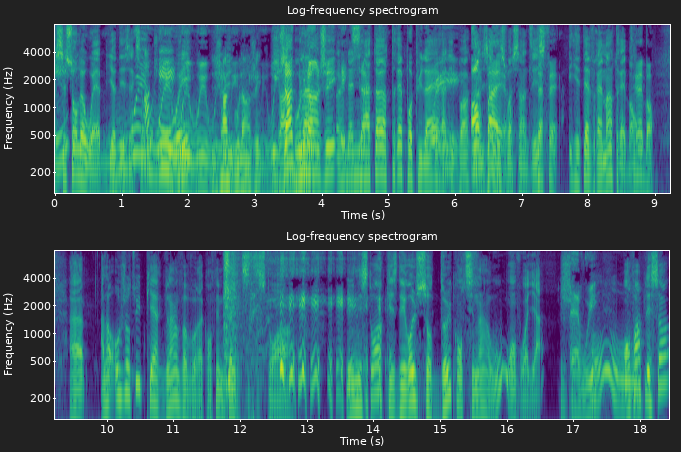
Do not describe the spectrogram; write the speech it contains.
c'est sur le web, il y a des Oui, excellents. oui, oui, oui, oui, Jacques oui, Boulanger. oui, oui. Jacques Jacques Boulan- Boulanger, un exact. animateur très populaire Oui. à l'époque, dans les années pair. 70. Tout à fait. Il était vraiment très bon. Très bon. Euh, alors aujourd'hui, Pierre Gland va vous raconter une belle petite histoire. une histoire qui se déroule sur deux continents où on voyage. Ben oui. Oh. On va appeler ça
